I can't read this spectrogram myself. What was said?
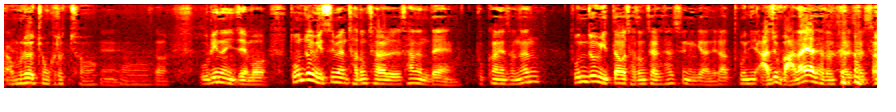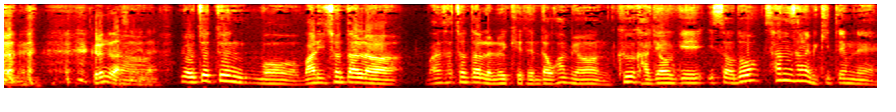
아무래도 좀 그렇죠. 예. 어. 그래서 우리는 이제 뭐 돈 좀 있으면 자동차를 사는데 북한에서는 돈 좀 있다고 자동차를 살 수 있는 게 아니라 돈이 아주 많아야 자동차를 살 수 있는 그런 것 같습니다. 아, 어쨌든 뭐 12,000달러, 14,000달러 이렇게 된다고 하면 그 가격이 있어도 사는 사람이 있기 때문에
